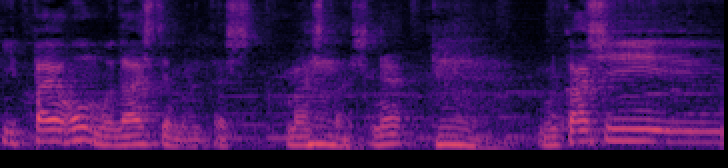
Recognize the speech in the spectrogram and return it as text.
いっぱい本も出してもらしましたしね、うん昔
